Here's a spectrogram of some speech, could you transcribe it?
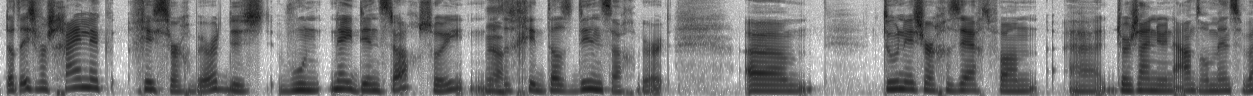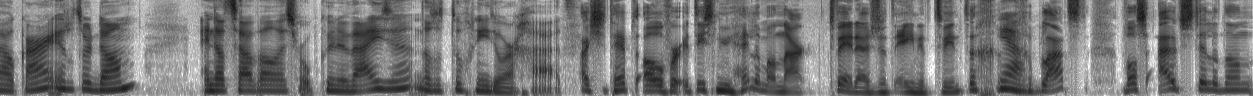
Dat is waarschijnlijk gisteren gebeurd, dus woen, nee dinsdag, sorry, Ja. dat, is, dat is dinsdag gebeurd. Um, toen is er gezegd van uh, er zijn nu een aantal mensen bij elkaar in Rotterdam. En dat zou wel eens erop kunnen wijzen dat het toch niet doorgaat. Als je het hebt over, het is nu helemaal naar 2021 Ja. geplaatst. Was uitstellen dan,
